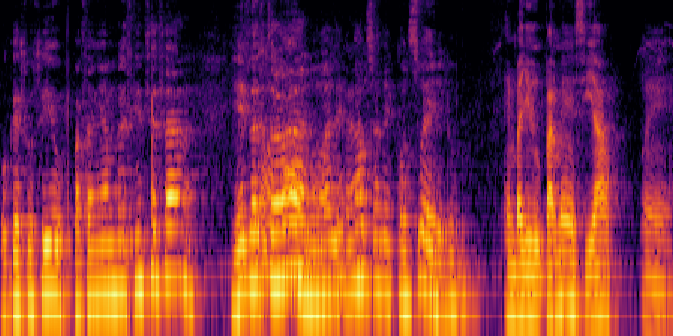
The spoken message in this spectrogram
Porque sus hijos pasan hambre sin cesar, y él las trabaja no vale causa de consuelo. En Valledupar me decía eh,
